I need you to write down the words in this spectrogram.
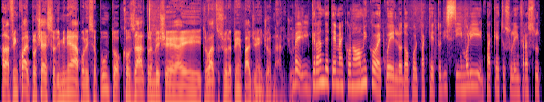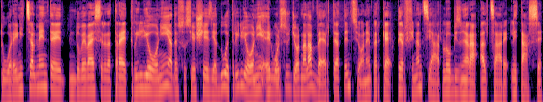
Allora, fin qua il processo di Minneapolis, appunto, cos'altro invece hai trovato sulle prime pagine dei giornali, Giulia? Beh, il grande tema economico è quello, dopo il pacchetto di stimoli, il pacchetto sulle infrastrutture. Inizialmente doveva essere da 3 trilioni, adesso si è scesi a 2 trilioni e il Wall Street Journal avverte, attenzione, perché per finanziarlo bisognerà alzare le tasse,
